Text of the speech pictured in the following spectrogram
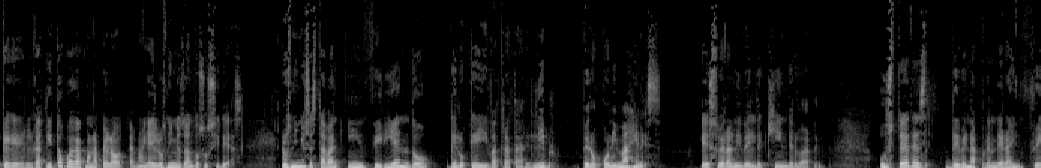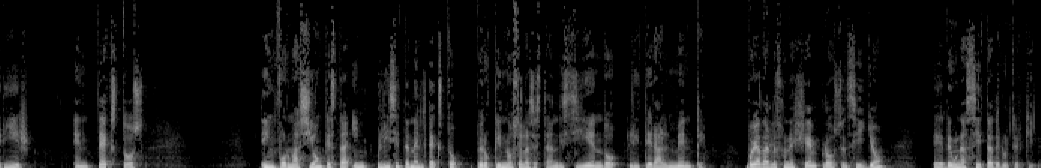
que el gatito juega con la pelota, ¿no? Y ahí los niños dando sus ideas. Los niños estaban infiriendo de lo que iba a tratar el libro, pero con imágenes. Eso era el nivel de kindergarten. Ustedes deben aprender a inferir en textos información que está implícita en el texto, pero que no se las están diciendo literalmente. Voy a darles un ejemplo sencillo eh, de una cita de Luther King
